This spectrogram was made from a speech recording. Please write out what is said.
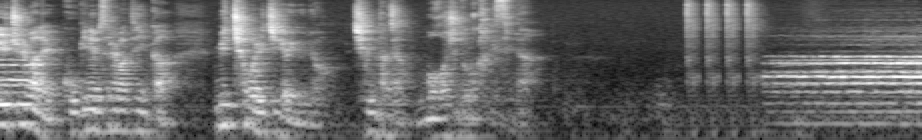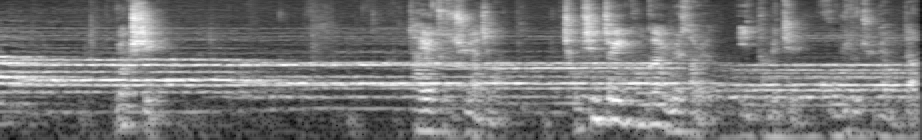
일주일 만에 고기 냄새를 맡으니까 미쳐버릴 지경이군요. 지금 당장 먹어주도록 하겠습니다. 역시 다이어트도 중요하지만 정신적인 건강을 위해서는 이 단백질 고기도 중요합니다.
